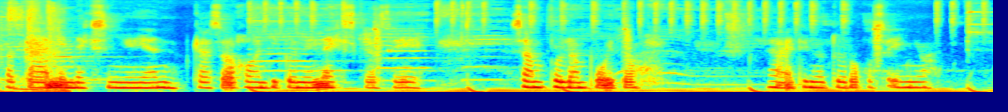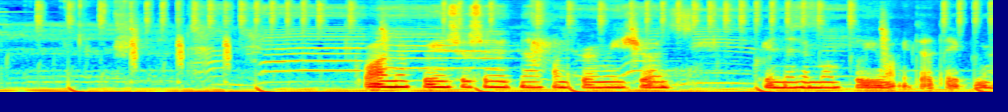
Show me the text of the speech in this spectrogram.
Pagka ni-next nyo yan. Kaso ako hindi ko ni-next kasi sample lang po ito na itinuturo ko sa inyo. Kung ano po yung susunod na confirmation, yun na naman po yung itatype nyo.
